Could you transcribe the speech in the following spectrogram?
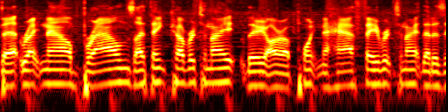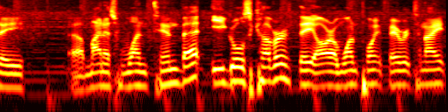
bet right now. Browns, I think, cover tonight. They are a point and a half favorite tonight. That is a uh, minus 110 bet. Eagles cover. They are a one point favorite tonight.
